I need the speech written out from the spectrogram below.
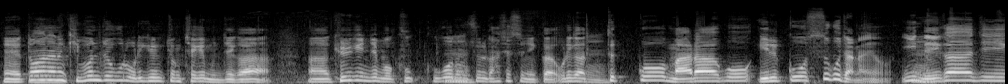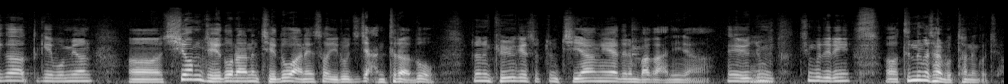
예, 또 하나는 기본적으로 우리 교육 정책의 문제가 아, 교육에 이제 뭐 구, 국어 논술도 하셨으니까 우리가 듣고 말하고 읽고 쓰고잖아요. 이네 가지가 어떻게 보면 어, 시험 제도라는 제도 안에서 이루어지지 않더라도 저는 교육에서 좀 지향해야 되는 바가 아니냐. 그러니까 요즘 친구들이 어, 듣는 걸 잘 못하는 거죠.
